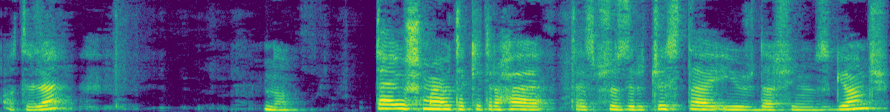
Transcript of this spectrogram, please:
O tyle. No. Te już mają takie trochę, to jest przezroczyste i już da się ją zgiąć.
